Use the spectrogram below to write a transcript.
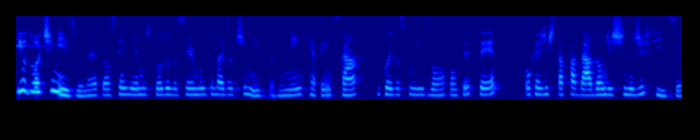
E o do otimismo, né? Nós tendemos todos a ser muito mais otimistas. Ninguém quer pensar que coisas ruins vão acontecer ou que a gente está fadado a um destino difícil.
